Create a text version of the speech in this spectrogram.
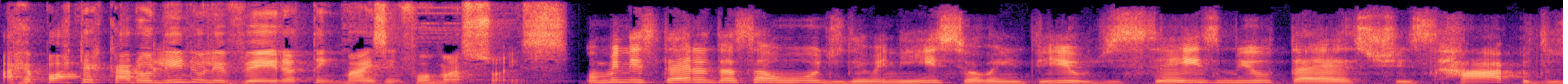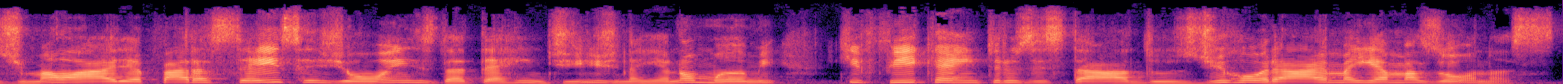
A repórter Caroline Oliveira tem mais informações. O Ministério da Saúde deu início ao envio de 6 mil testes rápidos de malária para seis regiões da terra indígena Yanomami, que fica entre os estados de Roraima e Amazonas.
